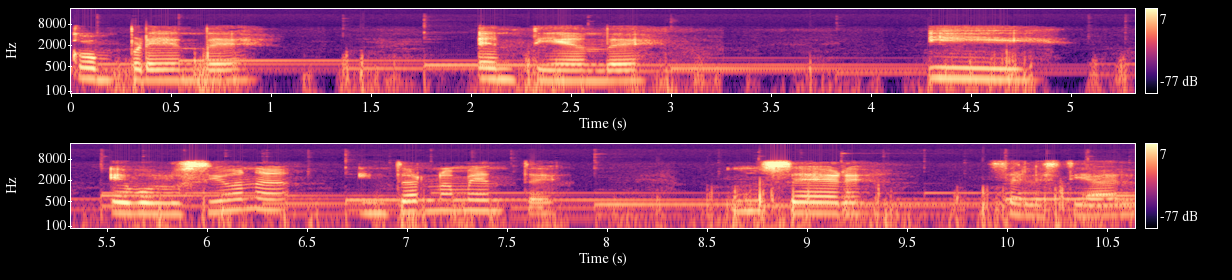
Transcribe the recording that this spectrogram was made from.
comprende, entiende y evoluciona internamente un ser celestial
